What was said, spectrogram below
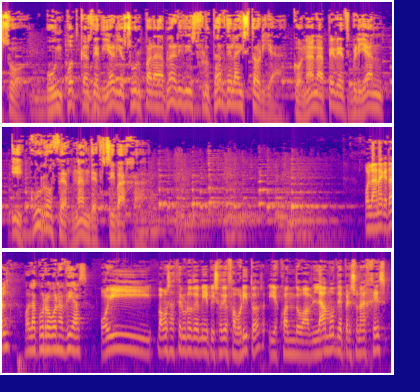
Sur, un podcast de Diario Sur para hablar y disfrutar de la historia, con Ana Pérez Brián y Curro Fernández Sibaja. Hola Ana, ¿qué tal? Hola Curro, buenos días. Hoy vamos a hacer uno de mis episodios favoritos y es cuando hablamos de personajes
